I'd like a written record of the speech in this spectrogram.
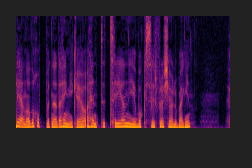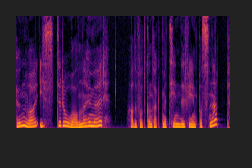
Lene hadde hoppet ned av hengekøya og hentet tre nye bokser fra kjølebagen. Hun var i strålende humør, hadde fått kontakt med Tinder-fyren på Snap.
